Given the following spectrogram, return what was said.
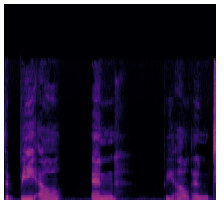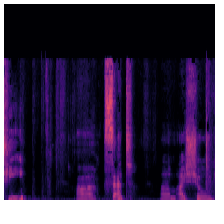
the BLN BLNT uh, set. Um, I showed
